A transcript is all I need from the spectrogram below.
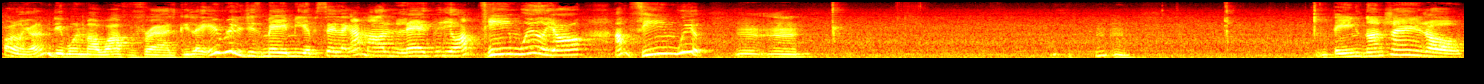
Hold on, y'all. Let me get one of my waffle fries. Cause, like, it really just made me upset. Like, I'm all in the last video. I'm Team Will, y'all. I'm Team Will. Mm-mm. Mm-mm. Things done changed, y'all.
